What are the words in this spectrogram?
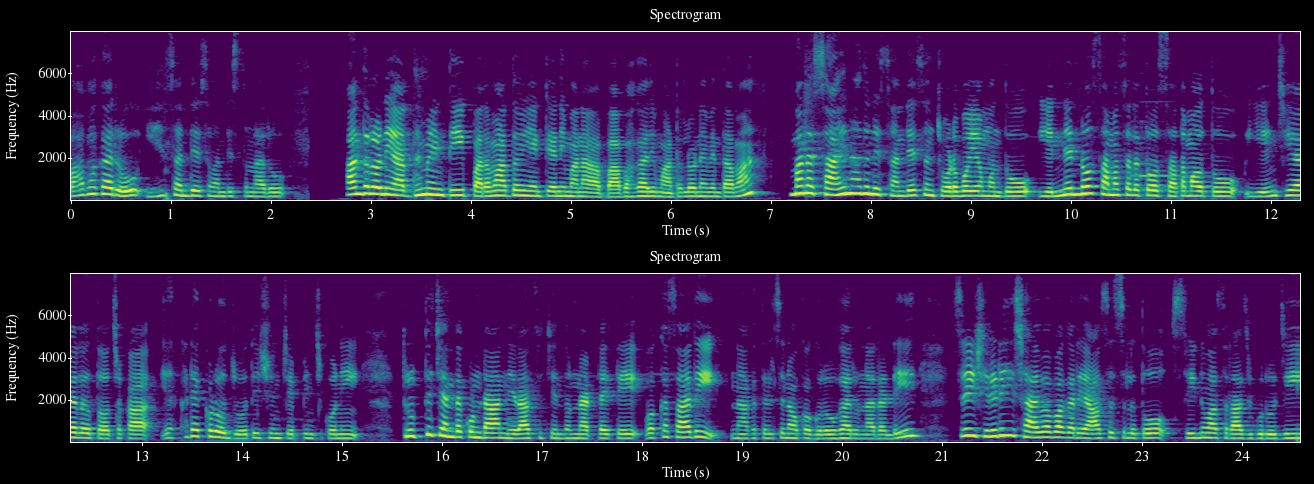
బాబాగారు ఏం సందేశం అందిస్తున్నారు? అందులోని అర్థం ఏంటి? పరమార్థం ఏంటి అని మన బాబాగారి మాటలోనే విందామా? మన సాయినాథుని సందేశం చూడబోయే ముందు ఎన్నెన్నో సమస్యలతో సతమవుతూ ఏం చేయాలో తోచక ఎక్కడెక్కడో జ్యోతిష్యం చెప్పించుకొని తృప్తి చెందకుండా నిరాశ చెందున్నట్లయితే ఒకసారి నాకు తెలిసిన ఒక గురువుగారు ఉన్నారండి. శ్రీ షిరిడి సాయిబాబా గారి ఆశీస్సులతో శ్రీనివాసరాజు గురూజీ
